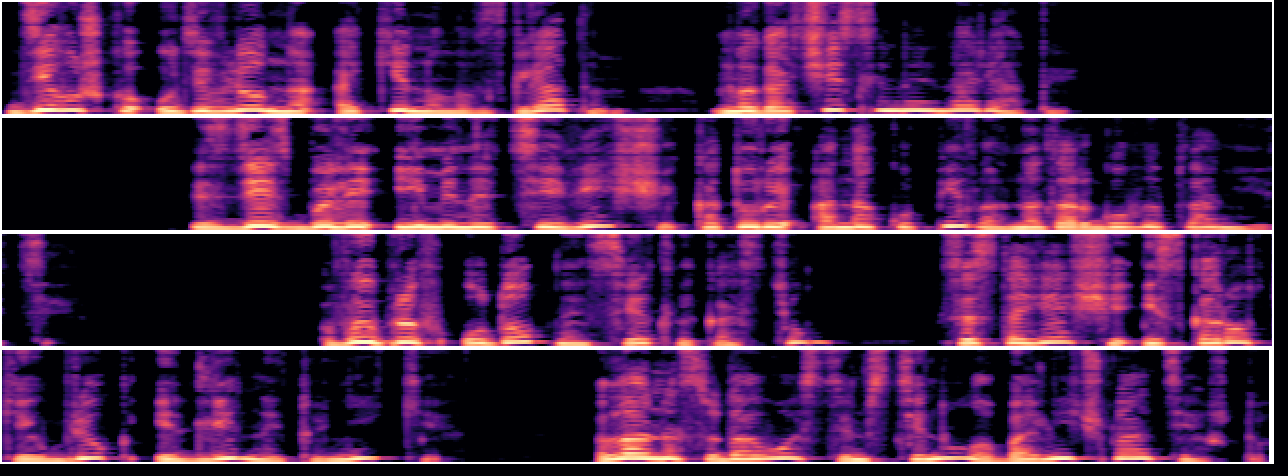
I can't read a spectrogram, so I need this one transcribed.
девушка удивленно окинула взглядом многочисленные наряды. Здесь были именно те вещи, которые она купила на торговой планете. Выбрав удобный светлый костюм, состоящий из коротких брюк и длинной туники, Лана с удовольствием стянула больничную одежду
